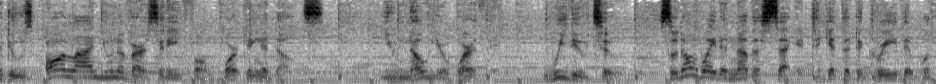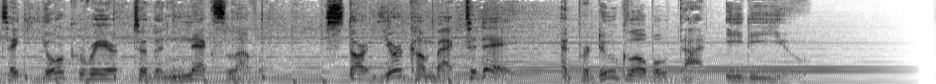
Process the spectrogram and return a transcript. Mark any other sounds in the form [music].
Purdue's online university for working adults. You know you're worth it. We do too. So don't wait another second to get the degree that will take your career to the next level. Start your comeback today at purdueglobal.edu.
